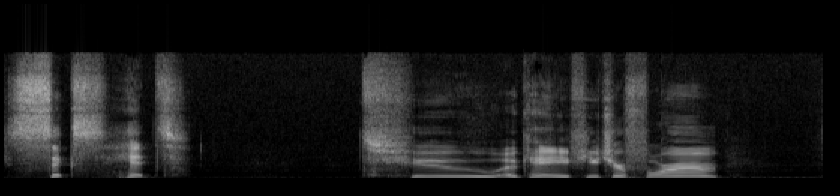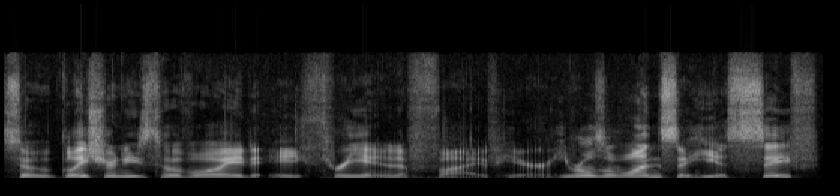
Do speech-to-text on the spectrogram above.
six Hit, two. Okay, Future Forearm. So Glacier needs to avoid a three and a five here. He rolls a one, so he is safe.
